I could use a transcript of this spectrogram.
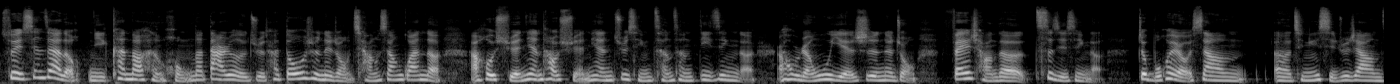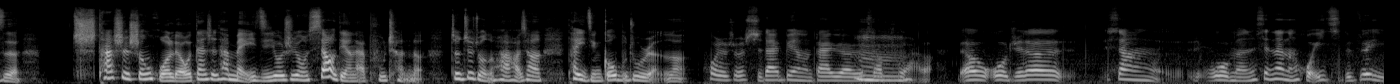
所以现在的你看到很红的大热的剧，它都是那种强相关的，然后悬念套悬念，剧情层层递进的，然后人物也是那种。非常的刺激性的，就不会有像呃情景喜剧这样子，它是生活流，但是它每一集又是用笑点来铺成的，就这种的话，好像它已经勾不住人了，或者说时代变了，大家越来越笑不出来了。呃，我觉得像我们现在能回忆起的最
